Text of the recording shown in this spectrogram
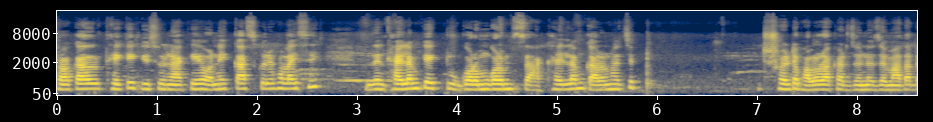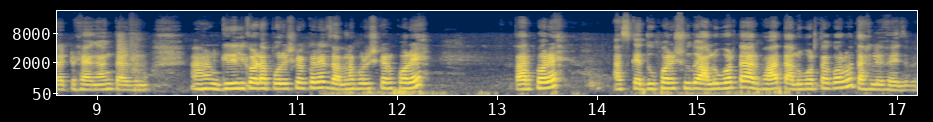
সকাল থেকে কিছু না খেয়ে অনেক কাজ করে ফেলাইছি। দেন খাইলাম কি একটু গরম গরম চা খাইলাম, কারণ হচ্ছে শরীরটা ভালো রাখার জন্য যে মাথাটা একটু হ্যাং তার জন্য। এখন গ্রিল করা পরিষ্কার করে, জানলা পরিষ্কার করে, তারপরে আজকে দুপুরে শুধু আলু ভর্তা আর ভাত, আলু ভর্তা করব, তাহলে হয়ে যাবে।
